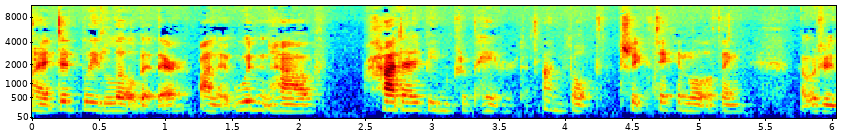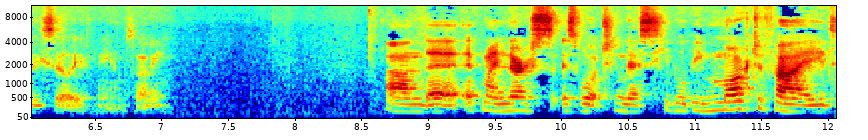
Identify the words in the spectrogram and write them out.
I did bleed a little bit there and it wouldn't have had I been prepared and bought the trick taking the little thing. That was really silly of me, I'm sorry. And uh, if my nurse is watching this, he will be mortified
